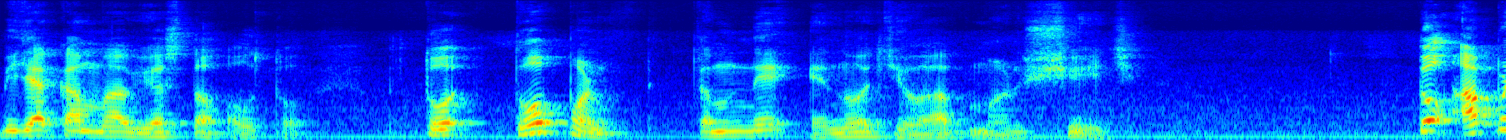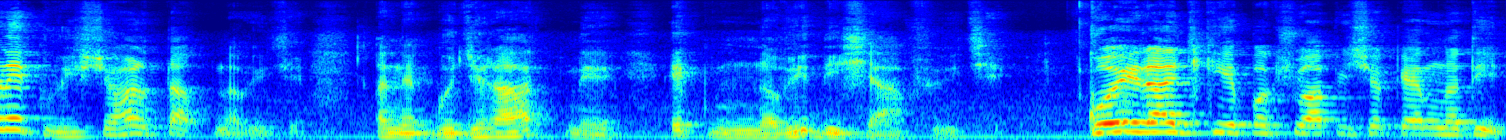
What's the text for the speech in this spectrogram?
બીજા કામમાં વ્યસ્ત હોવ તો તો પણ તમને એનો જવાબ મળશે જ. તો આપણે એક વિશાળતા અપનાવી છે અને ગુજરાતને એક નવી દિશા આપવી છે. કોઈ રાજકીય પક્ષો આપી શકે એમ નથી.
